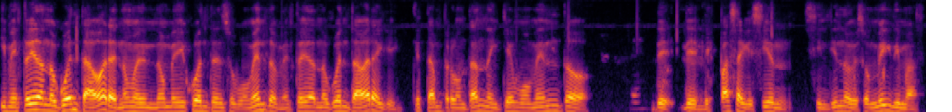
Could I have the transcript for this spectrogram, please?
Y me estoy dando cuenta ahora, no me, no me di cuenta en su momento, me estoy dando cuenta ahora que, están preguntando en qué momento les pasa que siguen sintiendo que son víctimas.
